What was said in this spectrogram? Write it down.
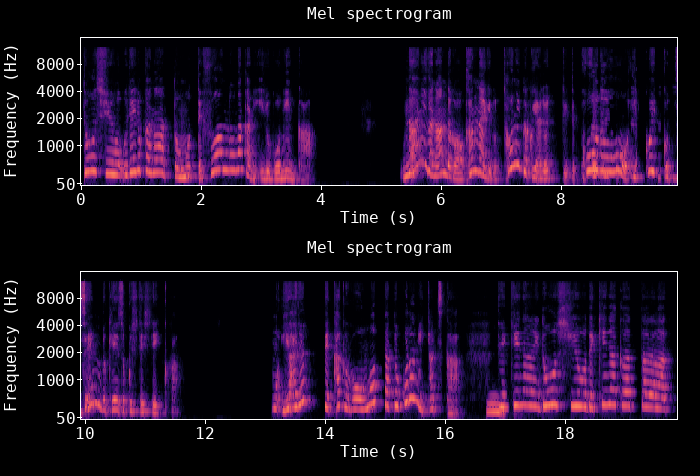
どうしよう、売れるかなと思って不安の中にいる5人か、何が何だかわかんないけど、とにかくやるって言って行動を一個一個全部継続してしていくか。もうやるって覚悟を持ったところに立つか、できない、どうしよう、できなかったらっ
